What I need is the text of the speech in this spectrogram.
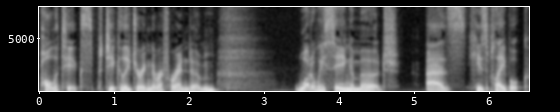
politics, particularly during the referendum. What are we seeing emerge as his playbook,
